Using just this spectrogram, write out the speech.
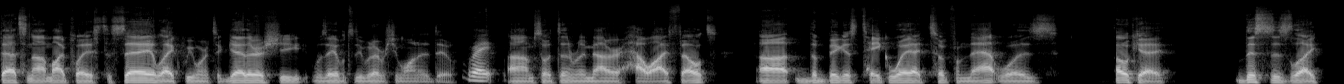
that's not my place to say. Like we weren't together. She was able to do whatever she wanted to do. right. Um, so it didn't really matter how I felt. Uh, the biggest takeaway I took from that was okay, this is like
